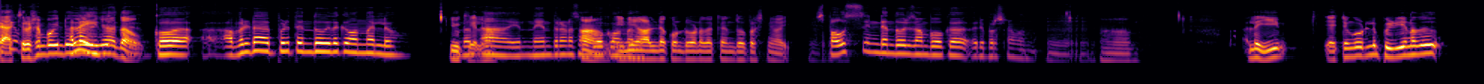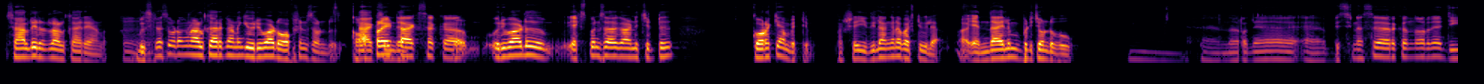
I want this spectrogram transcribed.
സാച്ചുറേഷൻ പോയിന്റ് അവരുടെ ഇപ്പോഴത്തെ എന്തോ ഇതൊക്കെ വന്നല്ലോ. നിയന്ത്രണ സംഭവം ആളിനെ കൊണ്ടുപോകണതൊക്കെ എന്തോ പ്രശ്നമായി. സ്പൗസിന്റെ എന്തോ ഒരു സംഭവമൊക്കെ ഒരു പ്രശ്നം വന്നു. അല്ല ഈ ഏറ്റവും കൂടുതലും പിഴിയണത് സാലറി ഉള്ള ആൾക്കാരെയാണ്. ബിസിനസ് തുടങ്ങുന്ന ആൾക്കാർക്കാണെങ്കിൽ ഒരുപാട് ഓപ്ഷൻസ് ഉണ്ട്. ടാക്സ് ഒക്കെ ഒരുപാട് എക്സ്പെൻസ് ഒക്കെ കാണിച്ചിട്ട് കുറയ്ക്കാൻ പറ്റും. പക്ഷേ ഇതിലങ്ങനെ പറ്റൂല. എന്തായാലും പിടിച്ചോണ്ട് പോകും. എന്ന് പറഞ്ഞാൽ ബിസിനസ്സുകാർക്കെന്ന് പറഞ്ഞാൽ ജി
